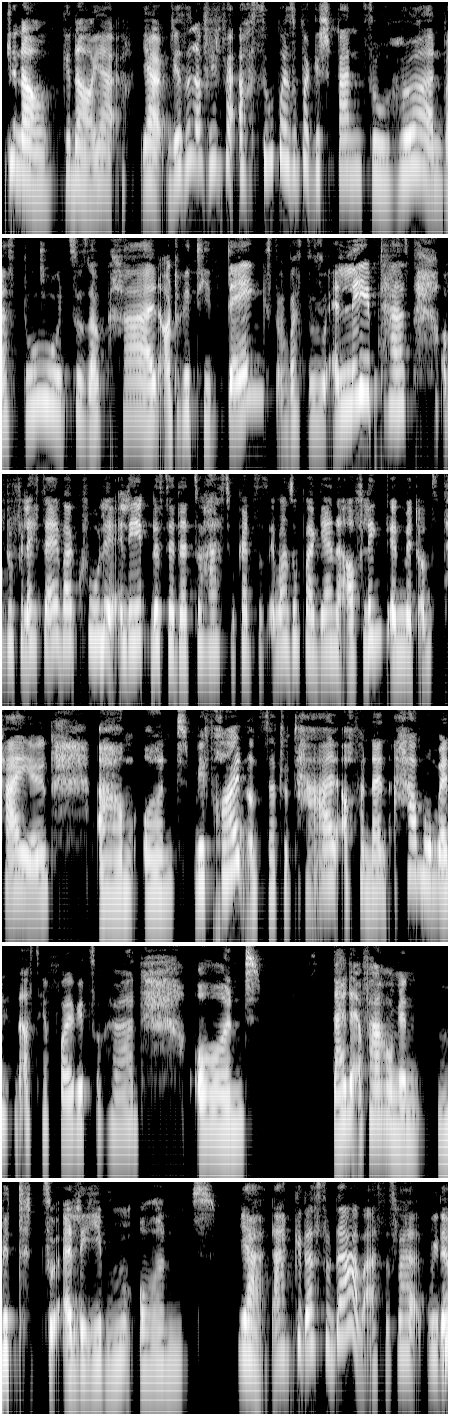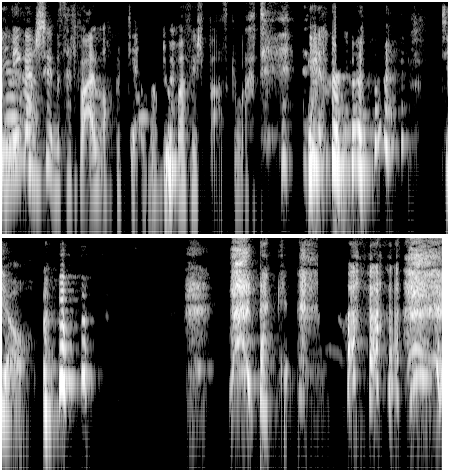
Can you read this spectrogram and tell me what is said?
Genau, genau, ja. Ja, wir sind auf jeden Fall auch super, super gespannt zu hören, was du zu sakralen Autorität denkst und was du so erlebt hast, ob du vielleicht selber coole Erlebnisse dazu hast. Du kannst das immer super gerne auf LinkedIn mit uns teilen. Um, ähm, und wir freuen uns da total, auch von deinen Aha-Momenten aus der Folge zu hören und deine Erfahrungen mitzuerleben und ja, danke, dass du da warst. Das war wieder ja. mega schön. Das hat vor allem auch mit dir einfach super viel Spaß gemacht. dir auch. danke.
